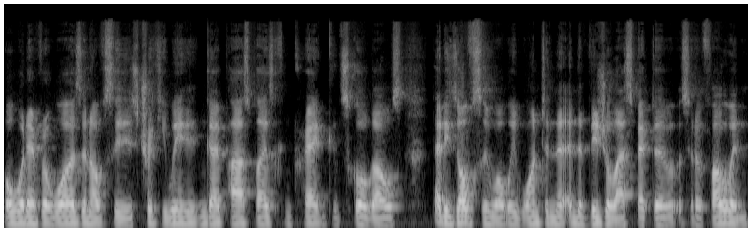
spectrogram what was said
or whatever it was. And obviously, this tricky winger can go past players, can create, can score goals. That is obviously what we want in the, the visual aspect of sort of following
